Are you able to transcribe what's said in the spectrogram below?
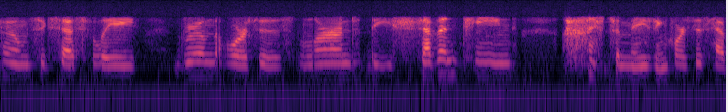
whom successfully groomed the horses, learned the 17, it's amazing, horses have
